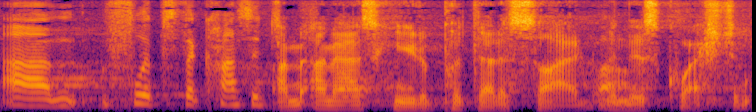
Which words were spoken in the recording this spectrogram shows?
um, flips the constitution. I'm, I'm, asking you to put that aside well, in this question.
